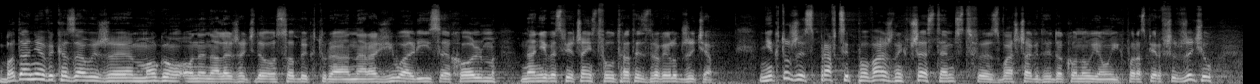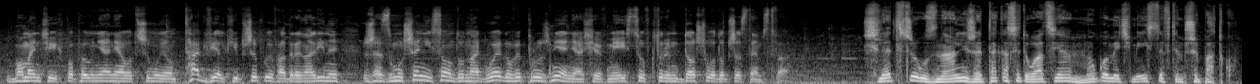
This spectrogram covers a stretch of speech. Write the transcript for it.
Badania wykazały, że mogą one należeć do osoby, która naraziła Lisę Holm na niebezpieczeństwo utraty zdrowia lub życia. Niektórzy sprawcy poważnych przestępstw, zwłaszcza gdy dokonują ich po raz pierwszy w życiu, w momencie ich popełniania otrzymują tak wielki przypływ adrenaliny, że zmuszeni są do nagłego wypróżnienia się w miejscu, w którym doszło do przestępstwa. Śledczy uznali, że taka sytuacja mogła mieć miejsce w tym przypadku.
